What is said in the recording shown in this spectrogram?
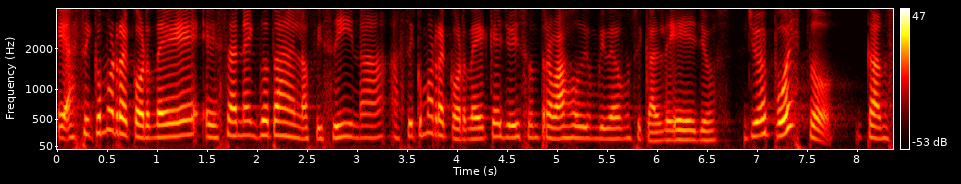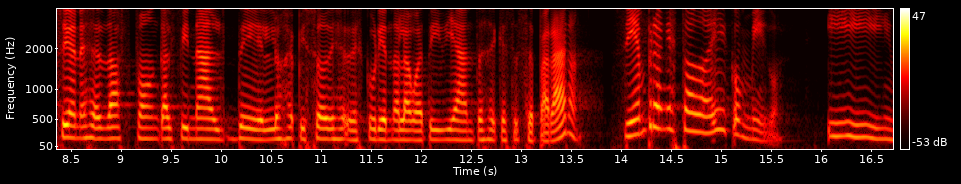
Eh, así como recordé esa anécdota en la oficina, así como recordé que yo hice un trabajo de un video musical de ellos, yo he puesto canciones de Daft Punk al final de los episodios de Descubriendo el agua tibia antes de que se separaran. Siempre han estado ahí conmigo. Y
